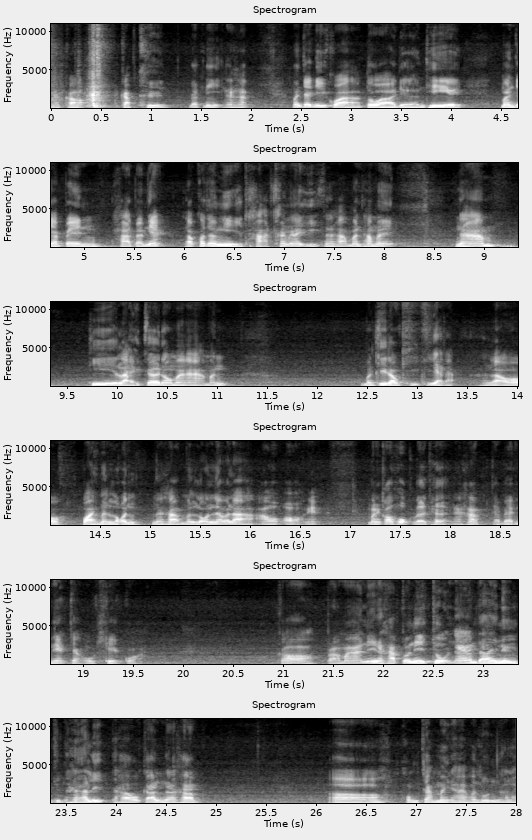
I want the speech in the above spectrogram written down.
แล้วก็กลับคืนแบบนี้นะครับ มันจะดีกว่าตัวเดิมที่มันจะเป็นถาดแบบเนี้ยแล้วก็จะมีถาดข้างในอีกนะครับ มันทำให้น้ำที่ไหลเกินออกมา มันบางทีเราขี้เกียจอะแล้วปล่อยมันล้นนะครับ มันล้นแล้วเวลาเอาออกเนี่ย มันก็หกเลอะเทอะนะครับ แต่แบบนี้จะโอเคกว่า ก็ประมาณนี้นะครับ ตัวนี้จุน้ำได้ 1.5 ลิตรเท่ากันนะครับเอ่อผมจำไม่ได้ว่ารุ่นอะไร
